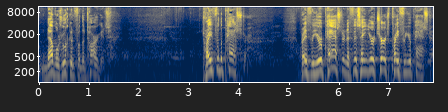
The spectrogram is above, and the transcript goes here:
The devil's looking for the targets. Pray for the pastor. Pray for your pastor, and if this ain't your church, pray for your pastor.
